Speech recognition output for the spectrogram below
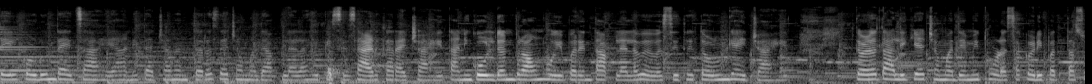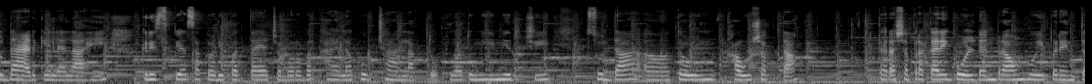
तेल कडून द्यायचं आहे आणि त्याच्यानंतरच याच्यामध्ये आपल्याला हे पीसेस ॲड करायचे आहेत आणि गोल्डन ब्राऊन होईपर्यंत आपल्याला व्यवस्थित हे तळून घ्यायचे आहेत. तळत आली की याच्यामध्ये मी थोडासा कढीपत्तासुद्धा ॲड केलेला आहे. क्रिस्पी असा कढीपत्ता याच्याबरोबर खायला खूप छान लागतो. किंवा तुम्ही मिरचीसुद्धा तळून खाऊ शकता. तर अशा प्रकारे गोल्डन ब्राऊन होईपर्यंत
